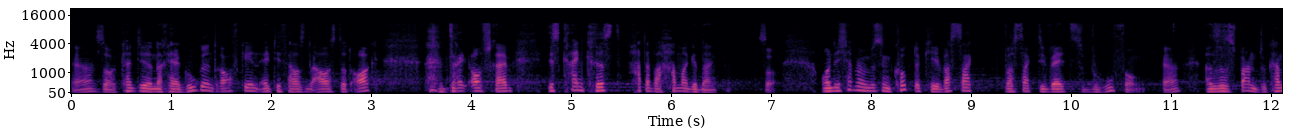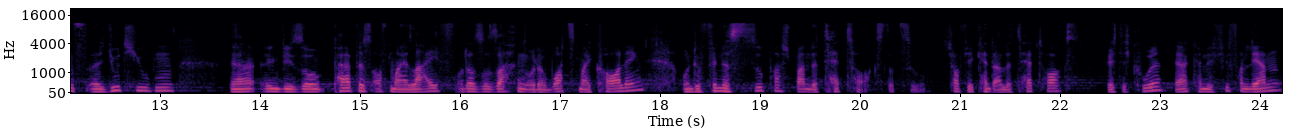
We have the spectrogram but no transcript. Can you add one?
Ja, so könnt ihr nachher googeln, draufgehen, 80.000hours.org, direkt aufschreiben. Ist kein Christ, hat aber Hammergedanken. So. Und ich habe mir ein bisschen geguckt, okay, was sagt, was sagt die Welt zur Berufung? Ja, also es ist spannend. Du kannst äh, YouTuben, ja, irgendwie so Purpose of my life oder so Sachen oder What's my calling und du findest super spannende TED Talks dazu. Ich hoffe, ihr kennt alle TED Talks, richtig cool, ja, können wir viel von lernen,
